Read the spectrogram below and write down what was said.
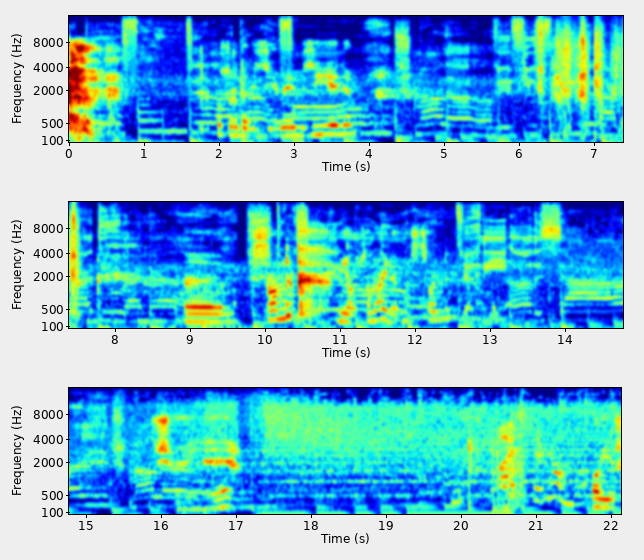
o sırada biz yemeğimizi yiyelim. Ee, sandık mı yapsam? Aynen sandık yapalım. Şöyle. Hayır.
